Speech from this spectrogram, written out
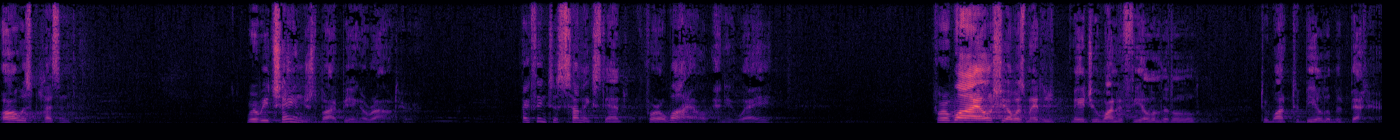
always pleasant? Were we changed by being around her? I think to some extent, for a while anyway. For a while, she always made, it, made you want to feel a little, to want to be a little bit better.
